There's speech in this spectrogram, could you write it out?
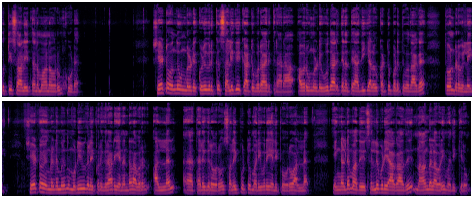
புத்திசாலித்தனமானவரும் கூட. ஷேட்டோ வந்து உங்களுடைய குழுவிற்கு சலுகை காட்டுபவராக இருக்கிறாரா? அவர் உங்களுடைய உதாரித்தனத்தை அதிக அளவு கட்டுப்படுத்துவதாக தோன்றவில்லை. ஷேட்டோ எங்களிடமிருந்து முடிவுகளை பெறுகிறார். ஏனென்றால் அவர் அல்லல் தருகிறவரோ சொலைப்பூட்டு அறிவுரை அளிப்பவரோ அல்ல. எங்களிடம் அது செல்லுபடியாகாது. நாங்கள் அவரை மதிக்கிறோம்.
